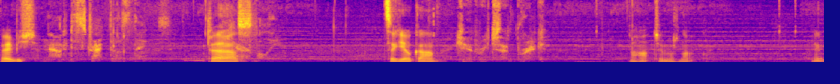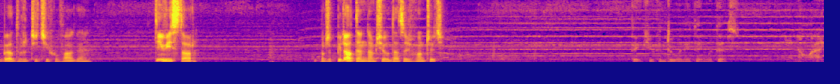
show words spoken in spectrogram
Zajebiście. Teraz cegiełka. Aha, czyli można jakby odwrócić ich uwagę. TV Store. Może pilotem tam się uda coś włączyć? Think you can do anything with this? You know what I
